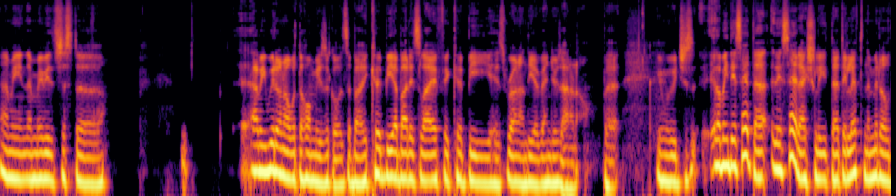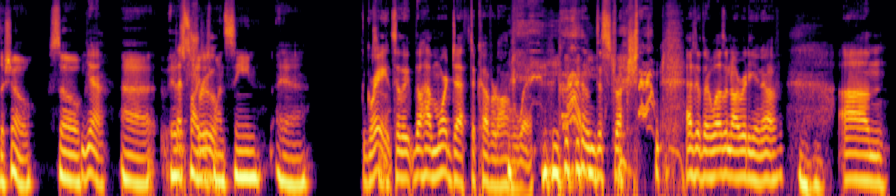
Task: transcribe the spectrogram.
I mean, then maybe it's just a. I mean, we don't know what the whole musical is about. It could be about his life. It could be his run on the Avengers. I don't know, but we just. I mean, they said that they said actually that they left in the middle of the show, so Yeah, uh, it was That's probably just true. one scene. Yeah. great. So, they, they'll have more death to cover along the way, destruction, as if there wasn't already enough. Um,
